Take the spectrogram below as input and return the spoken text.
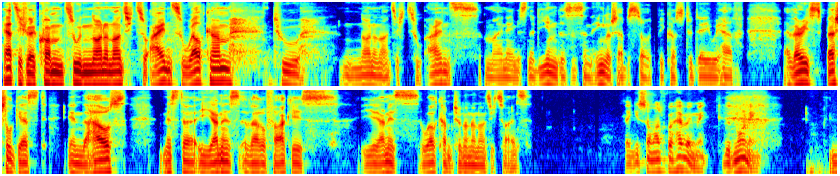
Herzlich willkommen zu 99 zu 1. Welcome to 99 zu 1. My name is Nadim. This is an English episode because today we have a very special guest in the house, Mr. Yanis Varoufakis. Yanis, welcome to 99 zu 1. Thank you so much for having me. Good morning.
